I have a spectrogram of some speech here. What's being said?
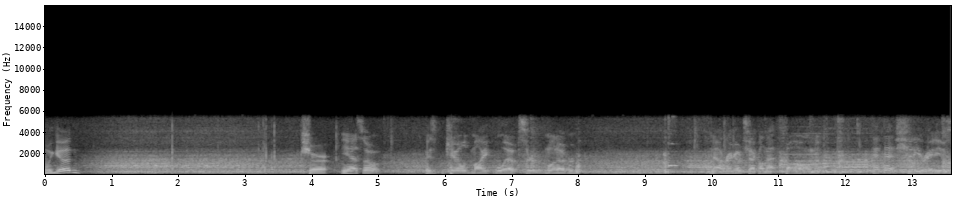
We good? Sure. Yeah, so we killed Mike Lips or whatever. Now we're gonna go check on that phone. Get that shitty radio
